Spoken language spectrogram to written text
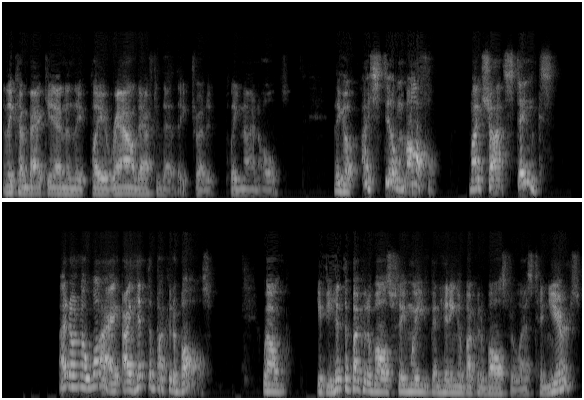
and they come back in and they play a round after that. They try to play nine holes. They go, I still am awful. My shot stinks. I don't know why. I hit the bucket of balls. Well, if you hit the bucket of balls the same way you've been hitting a bucket of balls for the last 10 years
